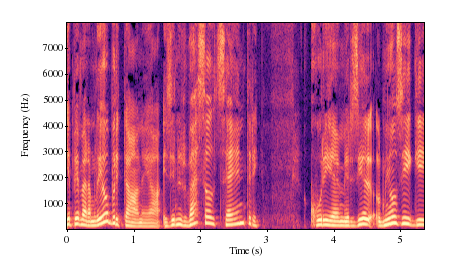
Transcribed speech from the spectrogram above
ja piemēram Lielbritānijā, zinu, ir veseli centri, kuriem ir zied, milzīgi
